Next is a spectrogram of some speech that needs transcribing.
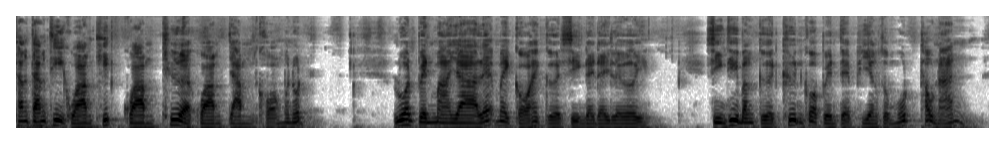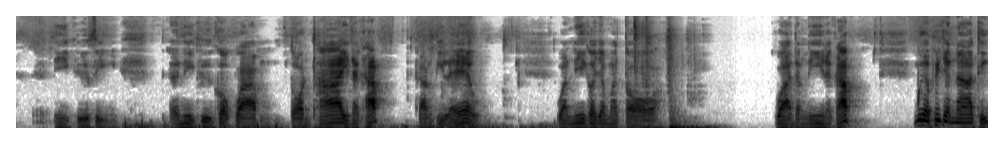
ทั้งๆที่ความคิดความเชื่อความจำของมนุษย์ล้วนเป็นมายาและไม่ก่อให้เกิดสิ่งใด ๆ เลย สิ่งที่บังเกิดขึ้นก็เป็นแต่เพียงสมมุติเท่านั้น นี่คือสิ่งนี่คือข้อความ ตอนท้ายนะครับ ครั้งที่แล้ว วันนี้ก็จะมาต่อว่าดังนี้นะครับ เมื่อพิจารณาถึง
